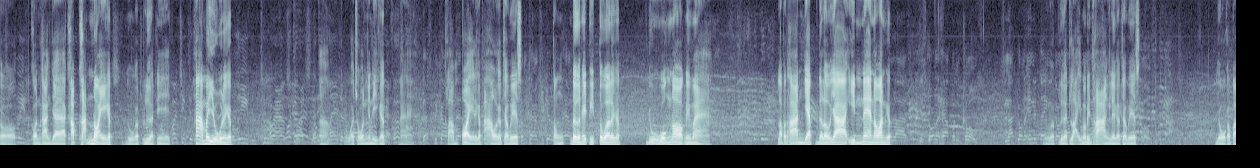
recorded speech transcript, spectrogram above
ก็ค่อนข้างจะขับขันหน่อยครับดูครับเลือดนี่ห้ามไม่อยู่นะครับอ่าหัวชนกันอีกครับคลำป้อยเลยครับเอาครับชาเวสต้องเดินให้ติดตัวเลยครับ อยู่วงนอกนี่แหมา รับประทานแยบเดลย่าอิ่มแน่นอนครับ realize it's gonna happen close. It's not gonna anything. ดู is ครับเลือดไหลมาเป็นทางเลยครับชาเวส โยกเข้าไป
